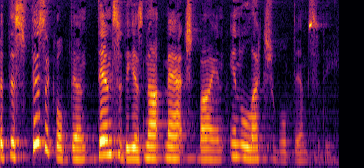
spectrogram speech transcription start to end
But this physical density is not matched by an intellectual density.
